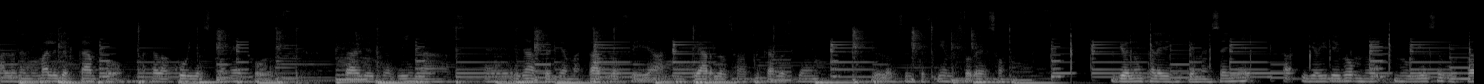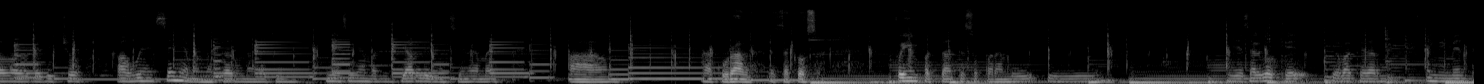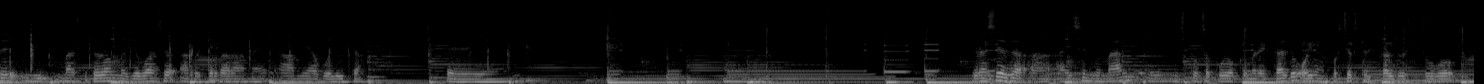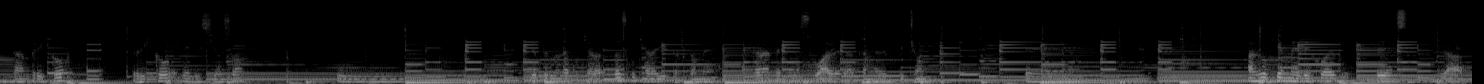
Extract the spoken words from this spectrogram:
a, los animales del campo, mataba cuyas, conejos, gallos, gallinas. Eh, ella aprendió a matarlos y a limpiarlos, a sacarlos bien, los intestinos, todo eso. Yo nunca le dije que me enseñe y hoy digo, me, me hubiese gustado haberle dicho, abuela, enséñame a matar una gallina, y enséñame a limpiarla y enséñame a, a curar esta cosa. Fue impactante eso para mí y, y es algo que, que, va a quedar en mi mente y más que todo me llevó a, a recordar a mi, a mi abuelita. Eh, gracias a, ese animal eh, mi esposa pudo comer el caldo. Oigan, por cierto, el caldo estuvo tan rico rico, delicioso. Y yo tomé una cuchara, dos cucharaditas tomé. La carne tenía suave, la carne del pichón. Eh, algo que me dejó de,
